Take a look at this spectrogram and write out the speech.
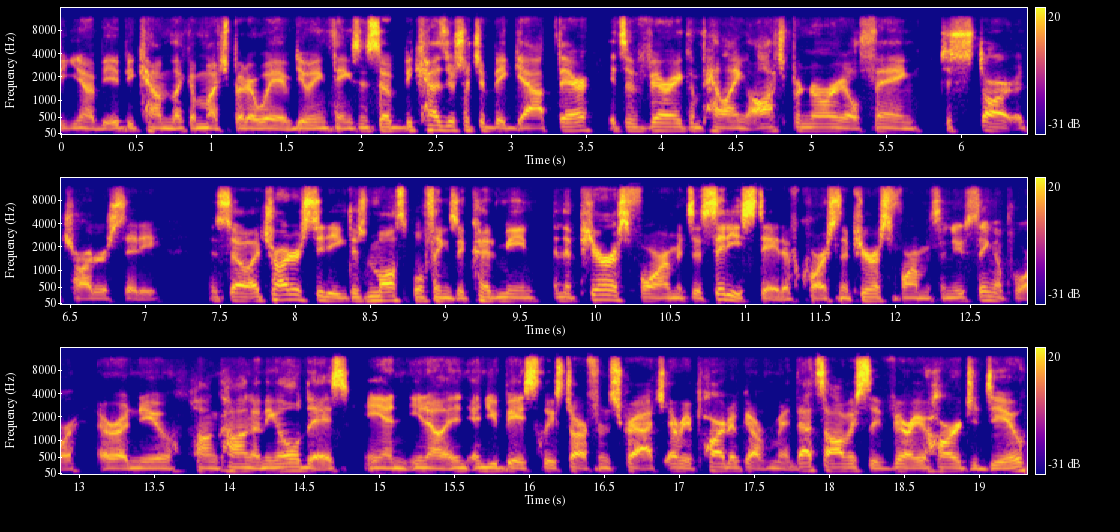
you know it become like a much better way of doing things and so because there's such a big gap there it's a very compelling entrepreneurial thing to start a charter city and so a charter city, there's multiple things it could mean. In the purest form, it's a city state, of course. In the purest form, it's a new Singapore or a new Hong Kong in the old days. And, you know, and, and you basically start from scratch every part of government. That's obviously very hard to do.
